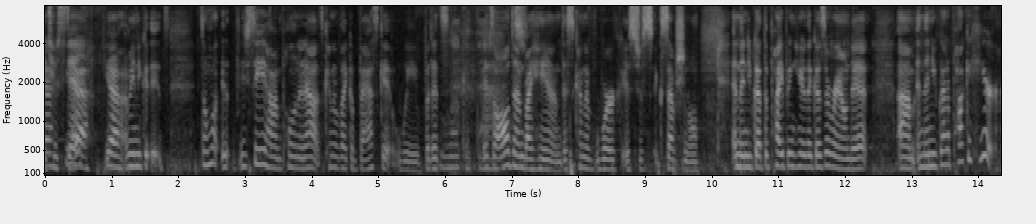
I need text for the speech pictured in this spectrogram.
might be too stiff. Yeah, yeah. I mean, you could. It's it's almost. It, you see how I'm pulling it out? It's kind of like a basket weave, but it's it's all done by hand. This kind of work is just exceptional. And then you've got the piping here that goes around it, um, and then you've got a pocket here.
